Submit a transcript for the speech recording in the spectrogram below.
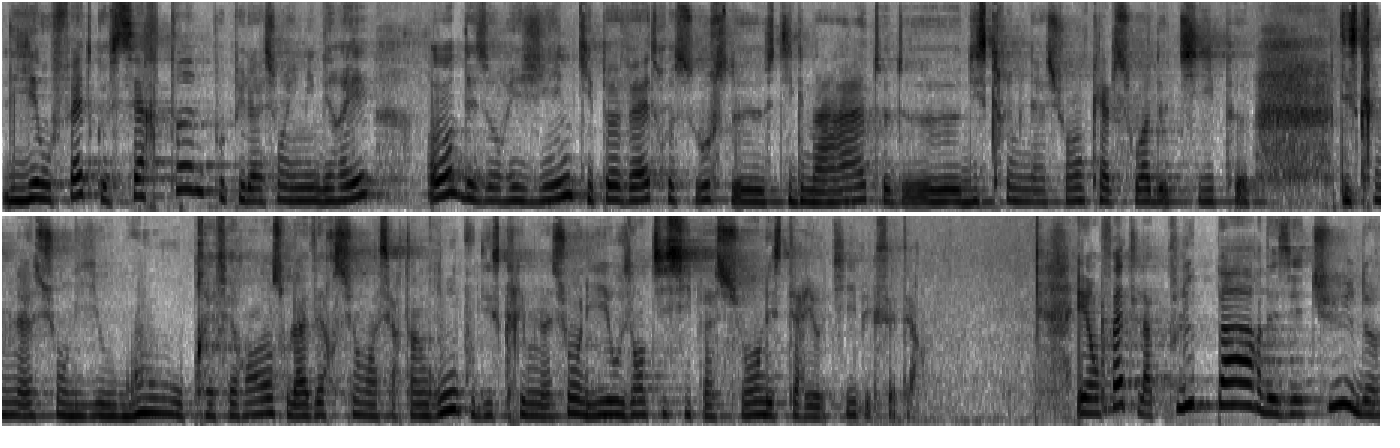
liée au fait que certaines populations immigrées ont des origines qui peuvent être source de stigmates, de discrimination, qu'elles soient de type discrimination liée au goût, aux préférences, ou l'aversion à certains groupes, ou discrimination liée aux anticipations, les stéréotypes, etc. Et en fait, la plupart des études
